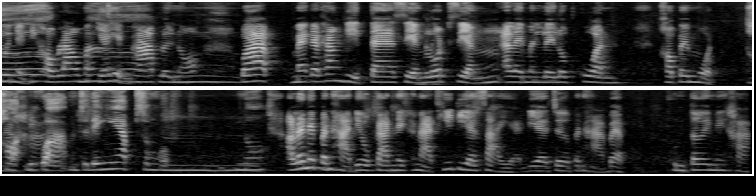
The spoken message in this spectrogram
ขึ้นอย่างที่เขาเล่าเมื่อกี้เห็นภาพเลยเนาะอืมว่าแม้กระทั่งบีบแต่เสียงรถเสียงอะไรมันเลยรบกวนเขาไปหมดถอดดีกว่ามันจะได้เงียบสงบอืมเนอะเอาแล้วในปัญหาเดียวกันในขณะที่เดียใส่อะเดียเจอปัญหาแบบคุณเต้ยไหมคะ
